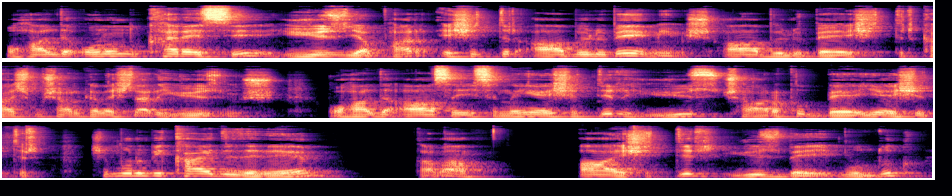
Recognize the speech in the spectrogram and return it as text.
O halde onun karesi 100 yapar. Eşittir a bölü b miymiş? a bölü b eşittir. Kaçmış arkadaşlar? 100'müş. O halde a sayısı neye eşittir? 100 çarpı b'ye eşittir. Şimdi bunu bir kaydedelim. Tamam. a eşittir 100b'yi bulduk.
